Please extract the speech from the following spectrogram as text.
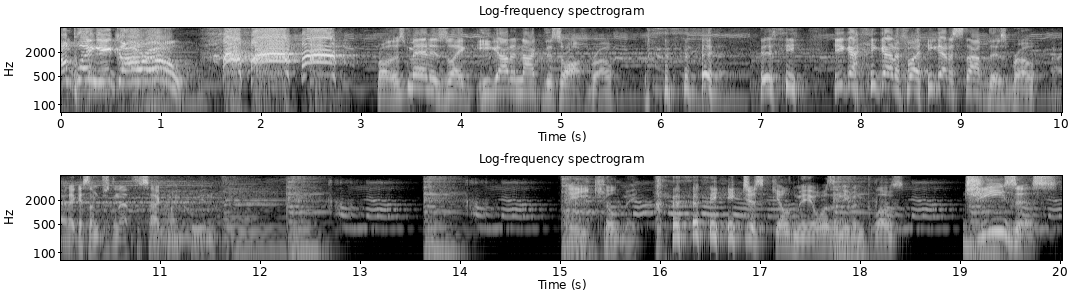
I'm playing Hikaru! bro, this man is like, he gotta knock this off, bro. he, he got, he gotta fight, he gotta stop this, bro. All right, I guess I'm just gonna have to sack my queen. Yeah, he killed me. he just killed me. It wasn't even close. Jesus!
